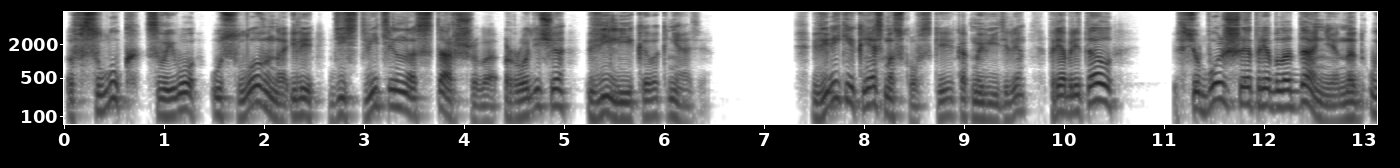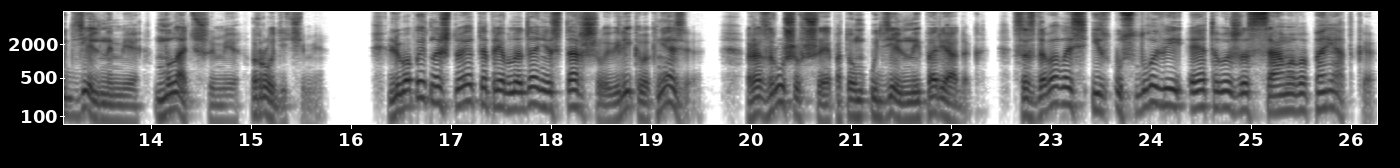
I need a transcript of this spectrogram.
в слуг своего условно или действительно старшего родича великого князя. Великий князь Московский, как мы видели, приобретал все большее преобладание над удельными младшими родичами. Любопытно, что это преобладание старшего великого князя, разрушившее потом удельный порядок, создавалось из условий этого же самого порядка.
